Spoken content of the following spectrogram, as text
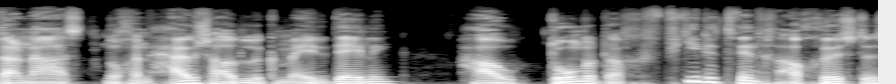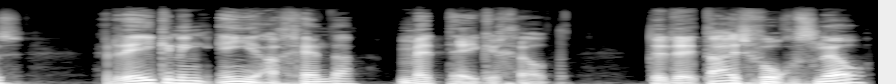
Daarnaast nog een huishoudelijke mededeling. Hou donderdag 24 augustus rekening in je agenda met tekengeld. De details volgen snel,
